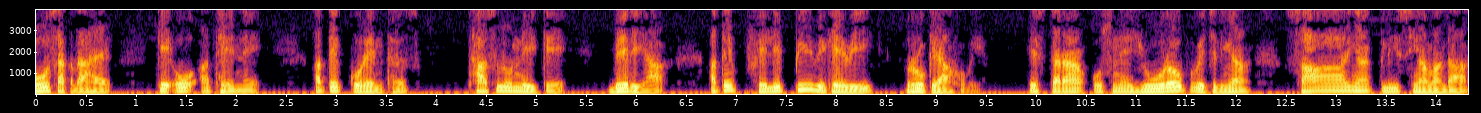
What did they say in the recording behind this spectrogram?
ਹੋ ਸਕਦਾ ਹੈ ਕਿ ਉਹ ਅਥੇਨੇ ਅਤੇ ਕੋਰਿੰਥਸ, ਥਾਸਲੋਨੀਕੇ, ਬੇਰੀਆ ਅਤੇ ਫਿਲਿੱਪੀ ਵਿਖੇ ਵੀ ਰੁਕਿਆ ਹੋਵੇ। ਇਸ ਤਰ੍ਹਾਂ ਉਸਨੇ ਯੂਰਪ ਵਿਚਲੀਆਂ ਸਾਰੀਆਂ ਕਲੀਸਿਆਵਾਂ ਦਾ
